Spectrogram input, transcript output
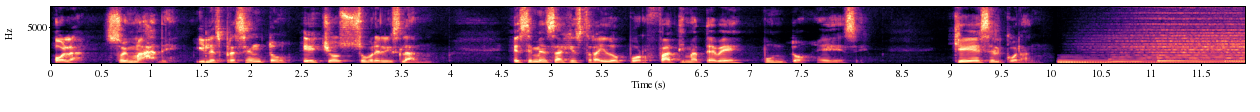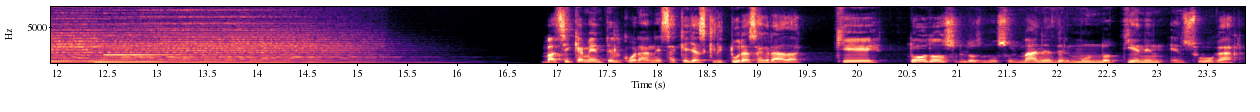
Hola, soy Mahdi y les presento Hechos sobre el Islam. Este mensaje es traído por fatimatv.es. ¿Qué es el Corán? Básicamente el Corán es aquella escritura sagrada que todos los musulmanes del mundo tienen en su hogar.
